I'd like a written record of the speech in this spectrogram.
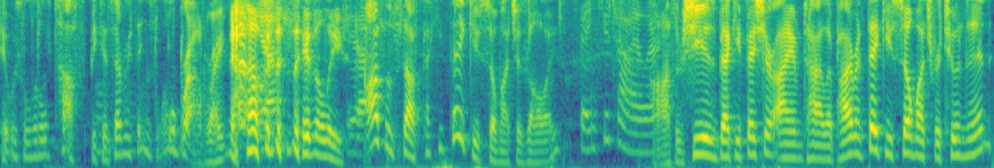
it was a little tough because mm. everything's a little brown right now, to say the least. Awesome stuff, Becky. Thank you so much as always. thank you tyler Awesome. She is Becky Fisher. I am Tyler Pyburn. Thank you so much for tuning in.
